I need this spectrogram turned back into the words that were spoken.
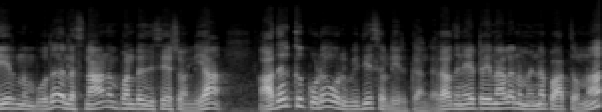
நீர்னும் போது அதில் ஸ்நானம் பண்ணுறது விசேஷம் இல்லையா? அதற்கு கூட ஒரு விதி சொல்லியிருக்காங்க. அதாவது நேற்றைய நாளில் நம்ம என்ன பார்த்தோம்னா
